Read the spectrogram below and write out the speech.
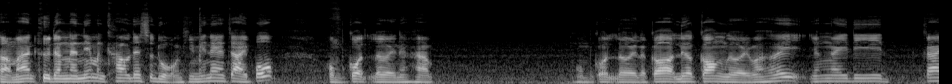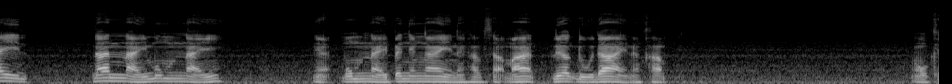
สามารถคือดังนั้นเนี่ยมันเข้าได้สะดวกบางทีไม่แน่ใจปุ๊บผมกดเลยนะครับ ผมกดเลยแล้วก็เลือกกล้องเลยว่าเฮ้ยยังไงดีใกล้ด้านไหนมุมไหนเนี่ยมุมไหนเป็นยังไงนะครับ สามารถเลือกดูได้นะครับ โอเค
